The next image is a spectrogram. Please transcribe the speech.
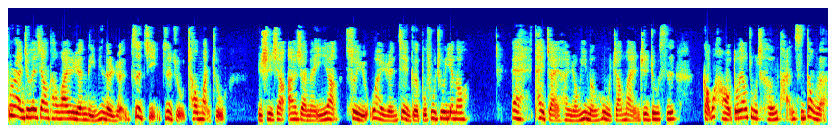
不然就会像桃花源里面的人，自给自足，超满足。于是像阿宅们一样，遂与外人间隔，不复出焉喽。哎，太宅很容易门户长满蜘蛛丝，搞不好都要住成盘丝洞了。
